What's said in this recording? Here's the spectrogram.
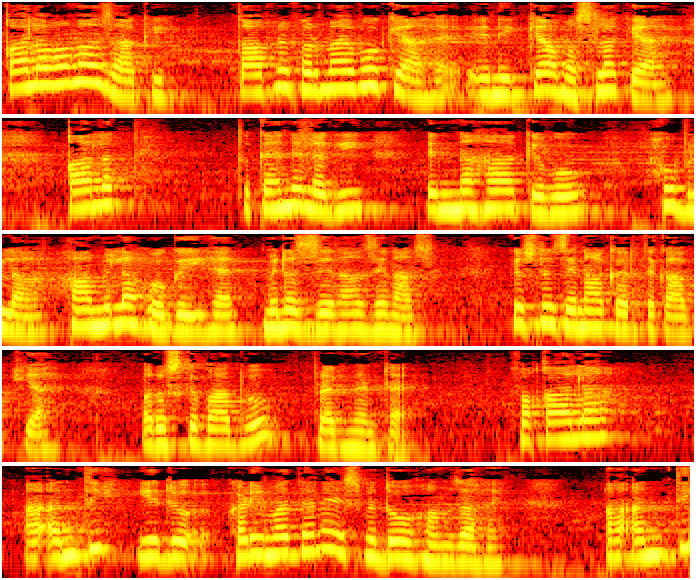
کالا وما ذاکی تو آپ نے فرمایا، وہ کیا ہے؟ یعنی کیا مسئلہ کیا ہے؟ قالت، تو کہنے لگی، انہا کہ وہ حبلا، حاملہ ہو گئی ہے منت زنا زنا سے، کہ اس نے زنا کا ارتکاب کیا ہے اور اس کے بعد وہ پریگنٹ ہے۔ فقالا انتی یہ جو کھڑی مد ہے نا، اس میں دو حمزہ ہے انتی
